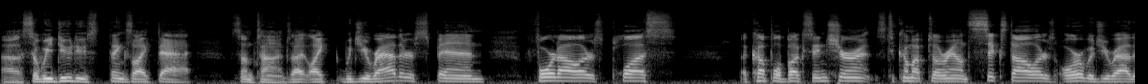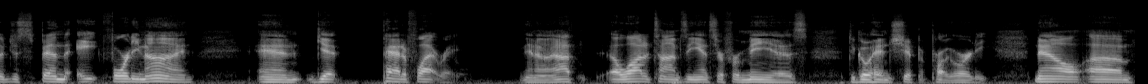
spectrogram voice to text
Uh, so we do do things like that sometimes. I like, would you rather spend $4 plus a couple of bucks insurance to come up to around $6 or would you rather just spend the 849 and get padded flat rate? You know, and I, a lot of times the answer for me is to go ahead and ship at priority. Now, um,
